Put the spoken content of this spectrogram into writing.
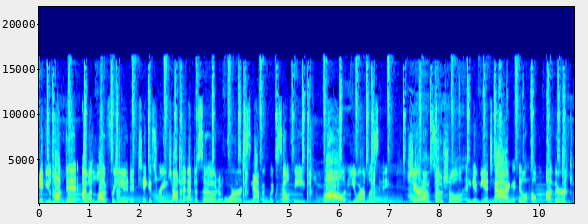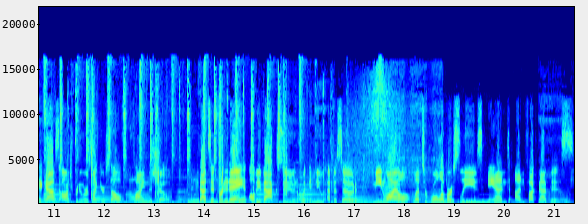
If you loved it, I would love for you to take a screenshot of the episode or snap a quick selfie while you are listening. Share it on social and give me a tag. It'll help other kick ass entrepreneurs like yourself find the show. That's it for today. I'll be back soon with a new episode. Meanwhile, let's roll up our sleeves and unfuck that biz.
